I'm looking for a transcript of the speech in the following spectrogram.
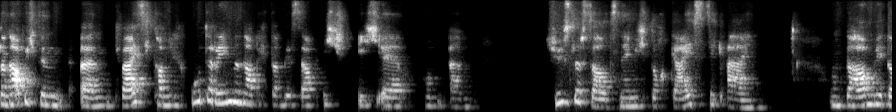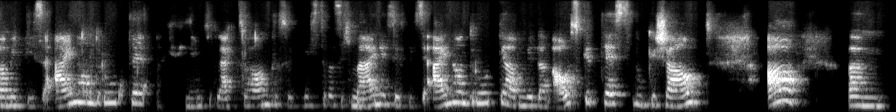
dann habe ich den, ähm, ich weiß, ich kann mich gut erinnern, habe ich dann gesagt, ich, ich äh, ähm, Schüsslersalz nehme ich doch geistig ein. Und da haben wir da mit dieser Einhandroute, ich nehme sie gleich zur Hand, also wisst ihr, was ich meine, also diese Einhandroute haben wir dann ausgetestet und geschaut, ah, ähm,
